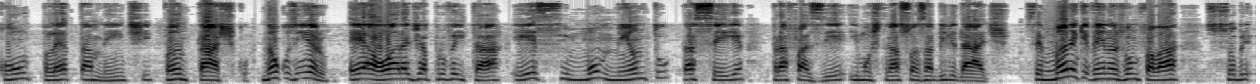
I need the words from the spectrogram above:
completamente fantástico. Não, cozinheiro, é a hora de aproveitar esse momento da ceia para fazer e mostrar suas habilidades. Semana que vem nós vamos falar sobre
